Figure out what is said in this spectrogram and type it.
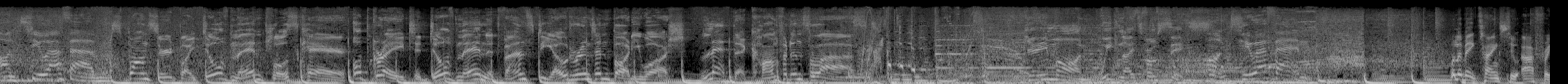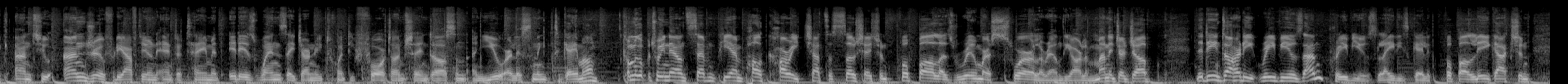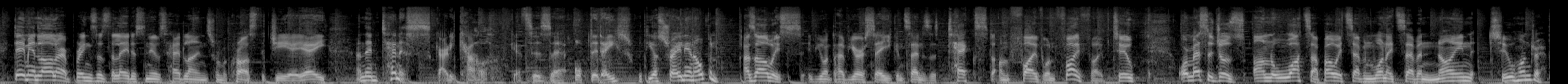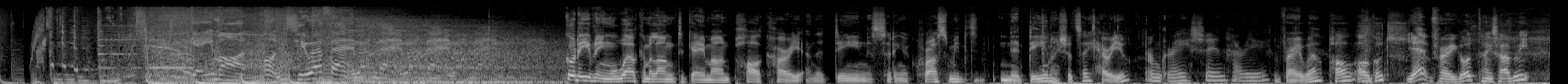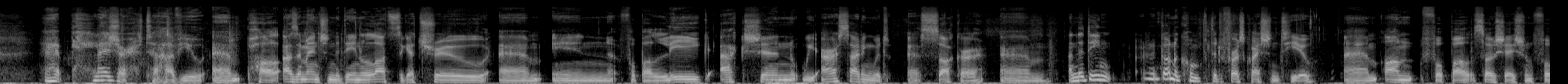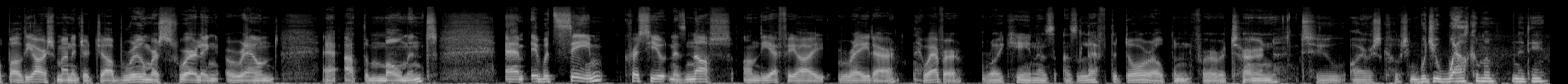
on 2FM. Sponsored by Dove Men Plus Care. Upgrade to Dove Men Advanced Deodorant and Body Wash. Let the confidence last. Game on, weeknights from 6. On 2FM. Well, a big thanks to Afric and to Andrew for the afternoon entertainment. It is Wednesday, January 24th. I'm Shane Dawson, and you are listening to Game On. Coming up between now and 7 pm, Paul Corry chats Association football as rumours swirl around the Ireland manager job. Nadine Doherty reviews and previews Ladies Gaelic Football League action. Damian Lawlor brings us the latest news headlines from across the GAA. And then tennis, Garry Cahill gets his uh, up to date with the Australian Open. As always, if you want to have your say, you can send us a text on 51552 or message us on WhatsApp 087 187 9200. Game on on 2FM. Good evening, welcome along to Game On. Paul Corry and Nadine is sitting across me. Nadine, I should say, how are you? I'm great, Shane. How are you? Very well. Paul, all good? Yeah, very good. Thanks for having me. Uh, pleasure to have you, um, Paul. As I mentioned, Nadine, lots to get through um, in Football League action. We are starting with uh, soccer. Um, and Nadine, I'm going to come to the first question to you. Um, on football, Association football, the Irish manager job, rumours swirling around uh, at the moment. Um, it would seem Chris Hughton is not on the FAI radar. However, Roy Keane has, has left the door open for a return to Irish coaching. Would you welcome him, Nadine?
